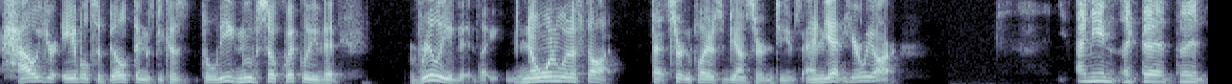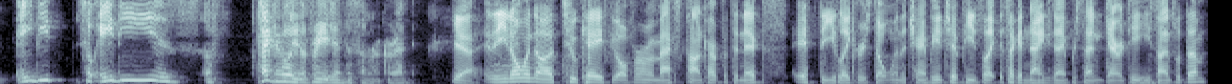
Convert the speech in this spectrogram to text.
how you're able to build things because the league moves so quickly that really like no one would have thought that certain players would be on certain teams and yet here we are I mean, like the the AD. So AD is a, f- technically he's a free agent this summer, correct? Yeah, and you know in uh, 2K, if you offer him a max contract with the Knicks, if the Lakers don't win the championship, he's like it's like a 99% guarantee he signs with them.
